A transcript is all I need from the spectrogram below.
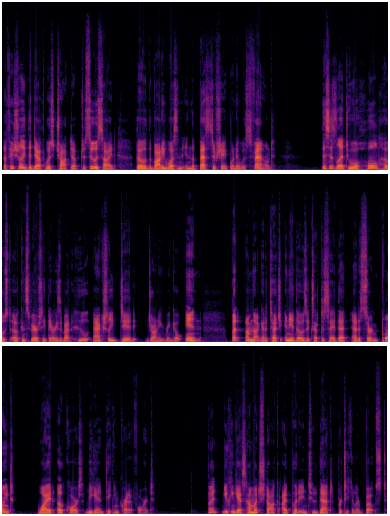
Officially, the death was chalked up to suicide, though the body wasn't in the best of shape when it was found. This has led to a whole host of conspiracy theories about who actually did Johnny Ringo in, but I'm not going to touch any of those except to say that at a certain point, Wyatt, of course, began taking credit for it. But you can guess how much stock I put into that particular boast.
